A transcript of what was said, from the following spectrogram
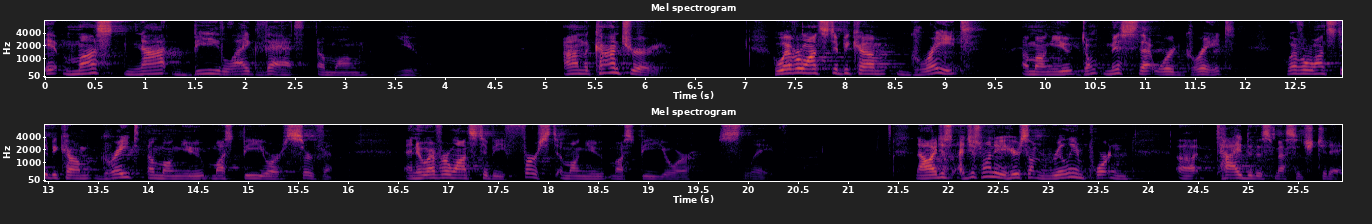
It must not be like that among. On the contrary, whoever wants to become great among you, don't miss that word great. Whoever wants to become great among you must be your servant. And whoever wants to be first among you must be your slave. Now, I just, I just wanted to hear something really important uh, tied to this message today.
